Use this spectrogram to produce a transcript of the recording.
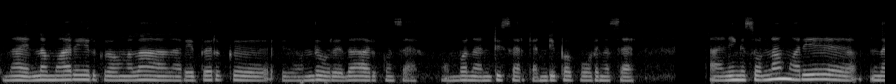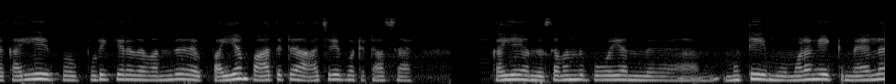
ஏன்னா என்ன மாதிரி இருக்கிறவங்கலாம் நிறைய பேருக்கு இது வந்து ஒரு இதாக இருக்கும் சார். ரொம்ப நன்றி சார். கண்டிப்பாக போடுங்க சார். நீங்கள் சொன்ன மாதிரியே இந்த கையை இப்போ பிடிக்கிறத வந்து பையன் பார்த்துட்டு ஆச்சரியப்பட்டுட்டான் சார். கையை அந்த சிவந்து போய் அந்த முட்டி மு- முழங்கைக்கு மேலே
